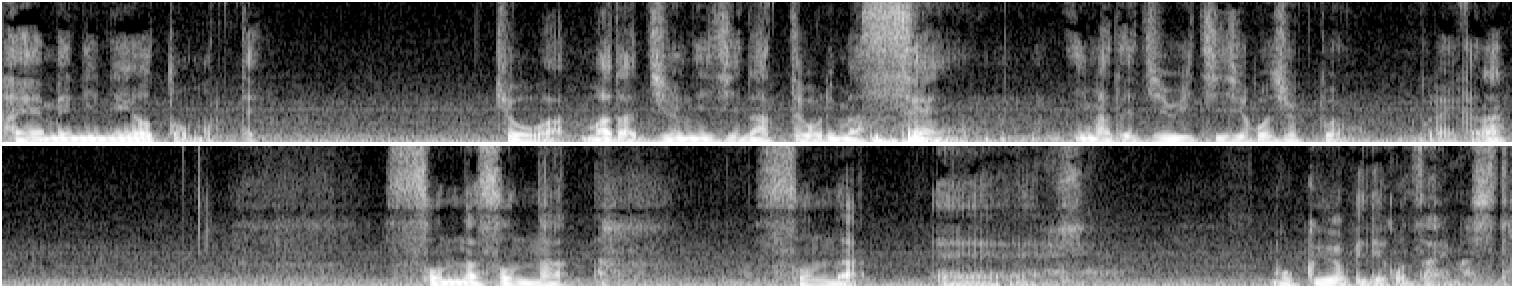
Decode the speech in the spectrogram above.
早めに寝ようと思って。今日はまだ12時になっておりません。今で11時50分ぐらいかな。そんなそんなそんな、えー、木曜日でございました。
